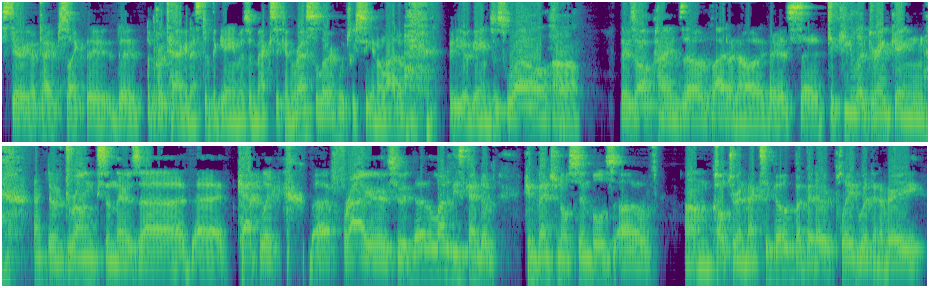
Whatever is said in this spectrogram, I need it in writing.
stereotypes. Like the the, the protagonist of the game is a Mexican wrestler, which we see in a lot of video games as well. Sure. Um, there's all kinds of I don't know. There's uh, tequila drinking kind of drunks, and there's uh, uh, Catholic uh, friars who a lot of these kind of conventional symbols of um, culture in Mexico, but that are played with in a very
